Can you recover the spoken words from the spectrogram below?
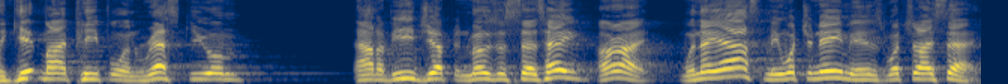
to get my people and rescue them out of Egypt. And Moses says, Hey, all right, when they ask me what your name is, what should I say?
